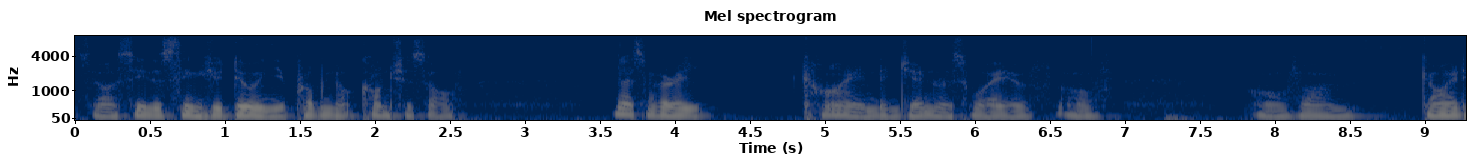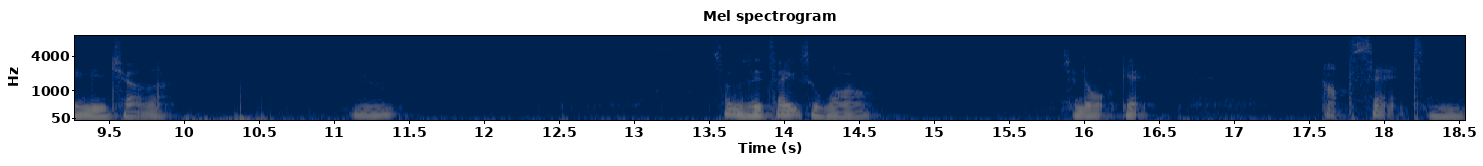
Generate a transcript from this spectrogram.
so I see there's things you're doing you're probably not conscious of. And that's a very kind and generous way of of of um, guiding each other. Know? Sometimes it takes a while to not get upset and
